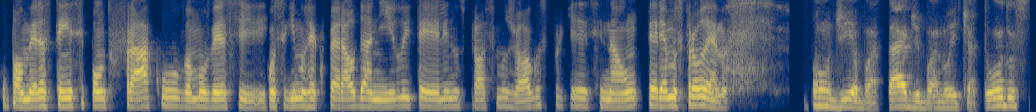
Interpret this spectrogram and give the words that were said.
o Palmeiras tem esse ponto fraco. Vamos ver se conseguimos recuperar o Danilo e ter ele nos próximos jogos, porque senão teremos problemas. Bom dia, boa tarde, boa noite a todos.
